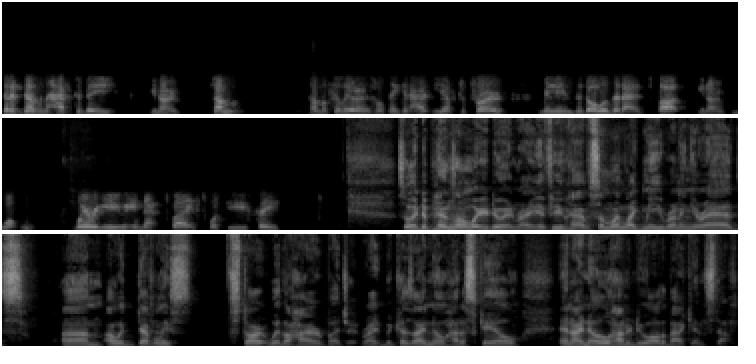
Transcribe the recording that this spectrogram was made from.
that it doesn't have to be you know some some affiliate owners will think it ha- you have to throw millions of dollars at ads, but you know what? Where are you in that space? What do you see? So it depends on what you're doing, right? If you have someone like me running your ads, um, I would definitely start with a higher budget, right? Because I know how to scale and I know how to do all the back end stuff.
